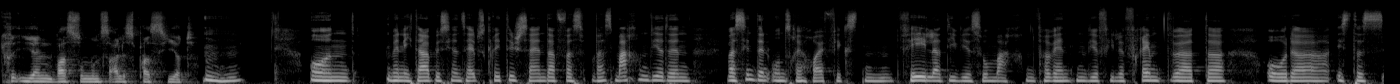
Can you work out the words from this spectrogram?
kreieren, was um uns alles passiert. Mhm. Und wenn ich da ein bisschen selbstkritisch sein darf, was, was machen wir denn, was sind denn unsere häufigsten Fehler, die wir so machen? Verwenden wir viele Fremdwörter oder ist das,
